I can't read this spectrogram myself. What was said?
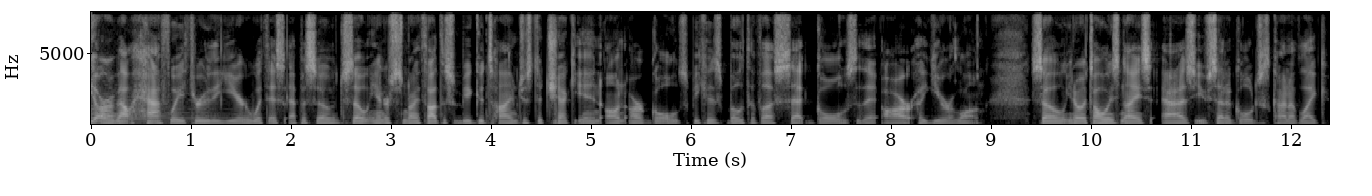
We are about halfway through the year with this episode, so Anderson and I thought this would be a good time just to check in on our goals because both of us set goals that are a year long. So, you know, it's always nice as you've set a goal, just kind of like,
